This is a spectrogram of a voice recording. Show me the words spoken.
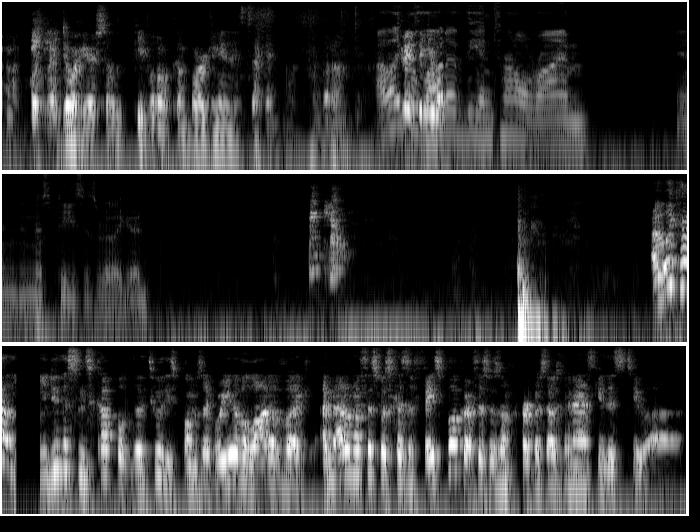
gonna close my door here so that people don't come barging in in a second. But um, I like Great a thing you- lot of the internal rhyme in in this piece. It's really good. Thank you. I like how you do this in a couple, the two of these poems, like where you have a lot of like. I, mean, I don't know if this was because of Facebook or if this was on purpose. I was going to ask you this too. Uh,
